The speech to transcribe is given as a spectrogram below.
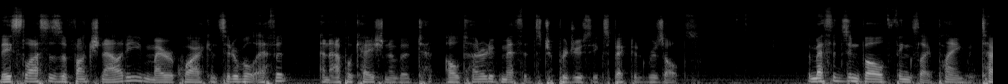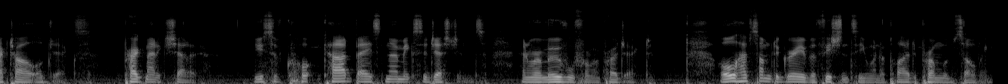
These slices of functionality may require considerable effort and application of alternative methods to produce expected results. The methods involve things like playing with tactile objects, pragmatic shadow, use of card based nomic suggestions, and removal from a project. All have some degree of efficiency when applied to problem solving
